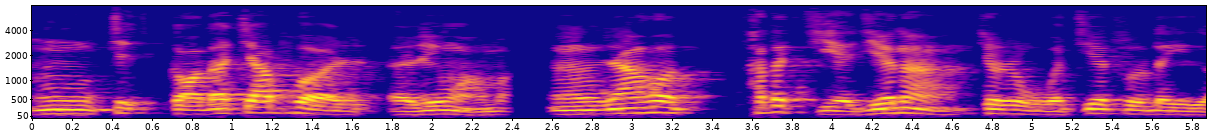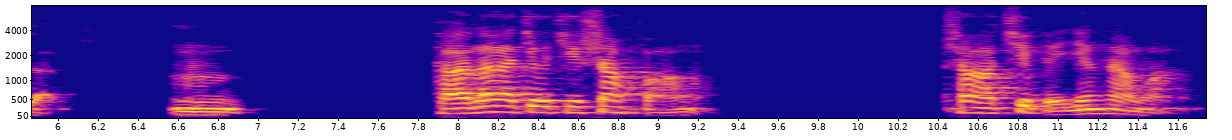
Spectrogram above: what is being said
嗯，这搞得家破人亡嘛，嗯，然后他的姐姐呢，就是我接触的一个，嗯，他呢就去上访，上去北京上访，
